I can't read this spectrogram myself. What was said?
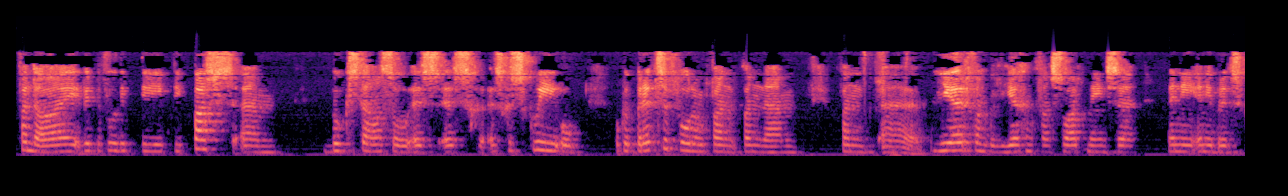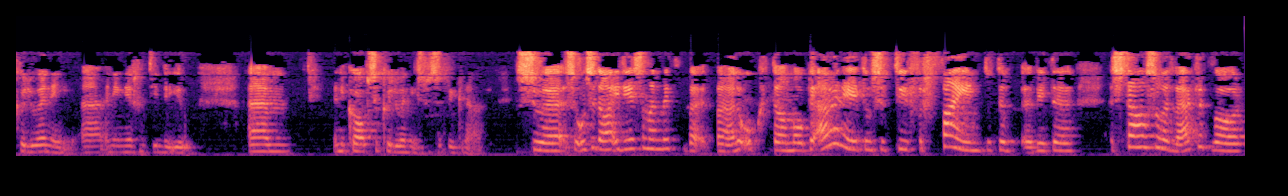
van daai weet byvoorbeeld die die die pas um, boekstelsel is is is geskwee op op 'n Britse vorm van van um, van uh leer van beweging van swart mense in die in die Britse kolonie uh in die 19de eeu. Um, in die Kaapse kolonie spesifiek nou. So so ons het daai idees sommer met by, by hulle opgetel maar op die ouene het ons dit verfyn tot 'n weet 'n stelsel wat werklik waar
